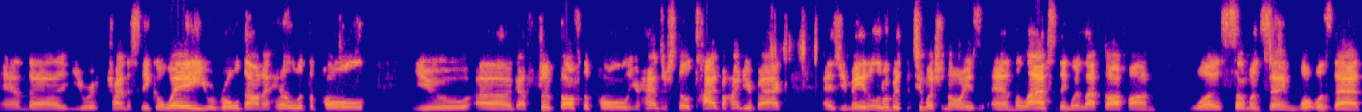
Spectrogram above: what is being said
and uh, you were trying to sneak away. You rolled down a hill with the pole. You uh, got flipped off the pole. Your hands are still tied behind your back as you made a little bit too much noise. And the last thing we left off on was someone saying, What was that?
